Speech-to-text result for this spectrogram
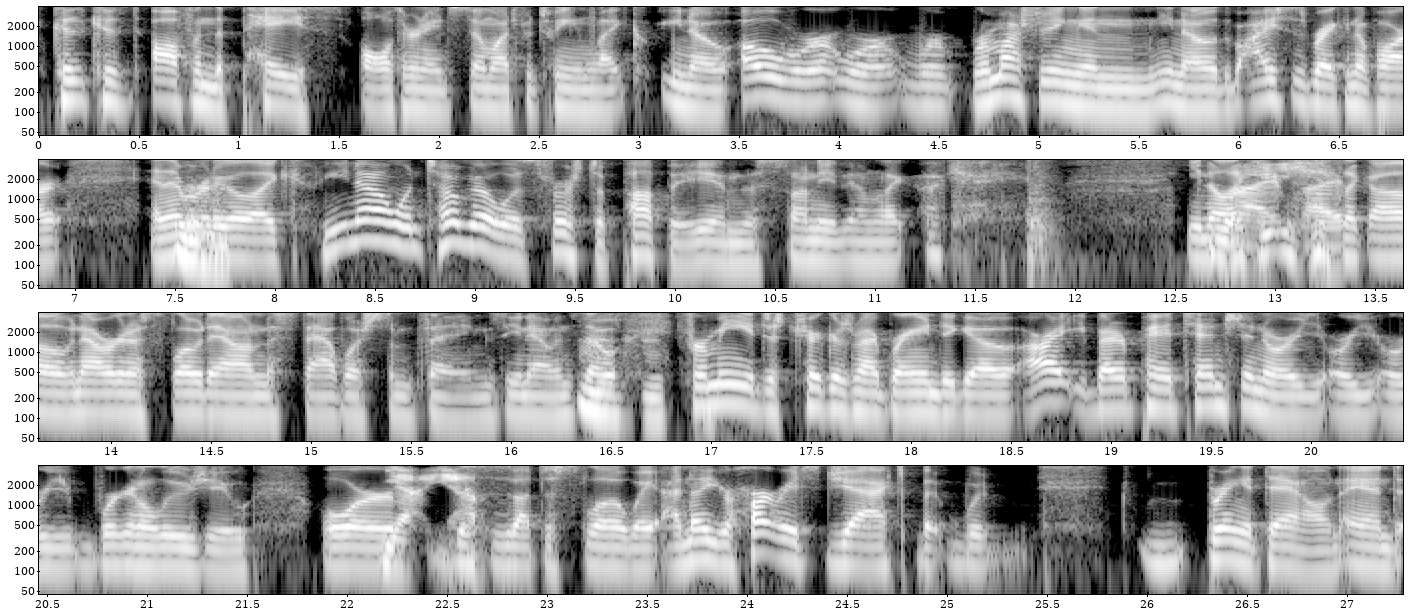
Because because often the pace alternates so much between like you know oh we're we're we're, we're mushing and you know the ice is breaking apart and then mm-hmm. we're gonna go like you know when Togo was first a puppy and the sunny I'm like okay you know, like right, he's right. like, oh, now we're going to slow down and establish some things, you know. And so mm-hmm. for me, it just triggers my brain to go, all right, you better pay attention, or or or we're going to lose you, or yeah, yeah. this is about to slow. away. I know your heart rate's jacked, but bring it down. And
